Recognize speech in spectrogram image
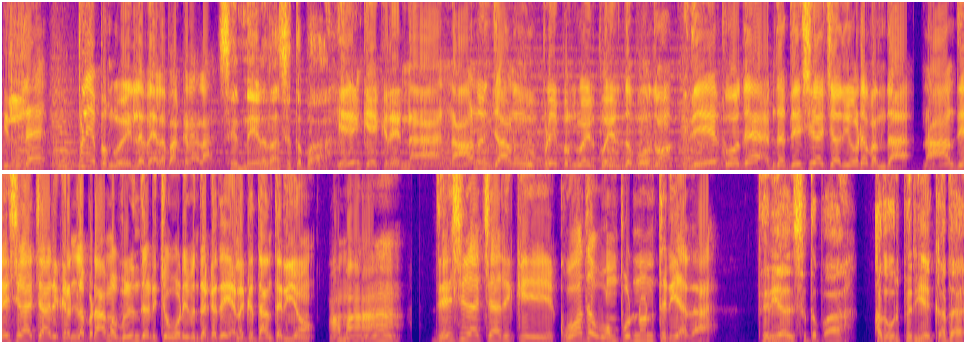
இல்ல உப்பிலியப்பன் கோயில்ல வேலை பார்க்கறாளா? சென்னையில தான் சித்தப்பா. ஏன் கேக்குறேன்னா நானும் ஜானும் உப்பிலியப்பன் கோயில் போயிருந்த போதும் இதே கோதை அந்த தேசிகாச்சாரியோட வந்தா. நான் தேசிகாச்சாரி கண்ணில் படாம விழுந்தடிச்சு ஓடி வந்த கதை எனக்கு தான் தெரியும். ஆமா தேசிகாச்சாரிக்கு கோதை உன் பொண்ணுன்னு தெரியாதா? தெரியாது சித்தப்பா. அது ஒரு பெரிய கதை.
